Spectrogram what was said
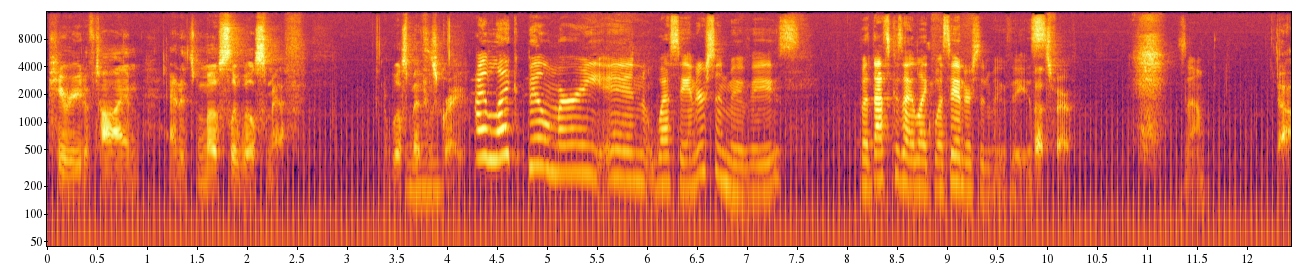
period of time, and it's mostly Will Smith. Will Smith is great. I like Bill Murray in Wes Anderson movies, but that's because I like Wes Anderson movies. That's fair. so. Yeah.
